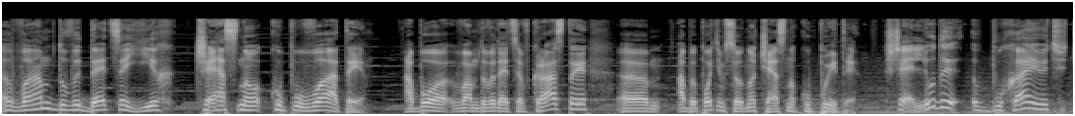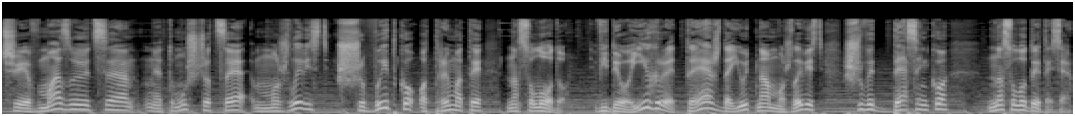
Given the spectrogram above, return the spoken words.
вам доведеться їх чесно купувати. Або вам доведеться вкрасти, е, аби потім все одно чесно купити. Ще люди бухають чи вмазуються, е, тому що це можливість швидко отримати насолоду. Відеоігри теж дають нам можливість швидесенько насолодитися.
